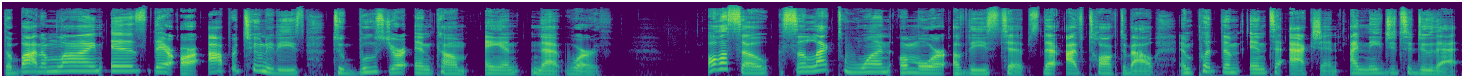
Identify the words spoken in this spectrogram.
The bottom line is there are opportunities to boost your income and net worth. Also, select one or more of these tips that I've talked about and put them into action. I need you to do that.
